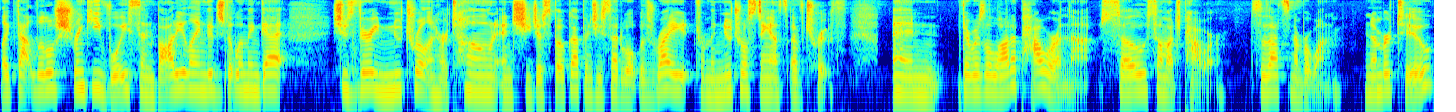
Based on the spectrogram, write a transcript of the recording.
like that little shrinky voice and body language that women get. She was very neutral in her tone and she just spoke up and she said what was right from a neutral stance of truth. And there was a lot of power in that. So, so much power. So that's number one. Number two,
